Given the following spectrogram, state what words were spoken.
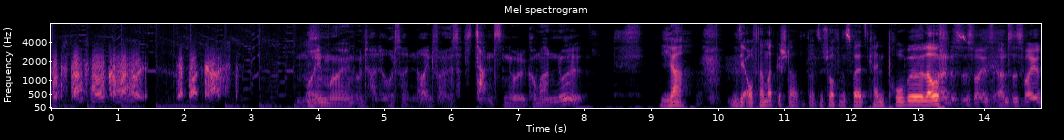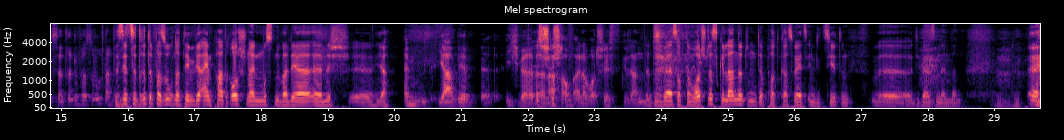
Substanz 0,0, der Podcast. Moin Moin und hallo zur neuen Folge Substanz 0,0. Ja, die Aufnahme hat gestartet. Also ich hoffe, das war jetzt kein Probelauf. Nein, das, das war jetzt ernst. Das war jetzt der dritte Versuch. Das ist jetzt der dritte Versuch, nachdem wir einen Part rausschneiden mussten, weil der äh, nicht, äh, ja. Ähm, ja, wir, äh, ich wäre danach Ich- auf einer Watchlist gelandet. Du wärst auf der Watchlist gelandet und der Podcast wäre jetzt indiziert in äh, diversen Ländern. Äh,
